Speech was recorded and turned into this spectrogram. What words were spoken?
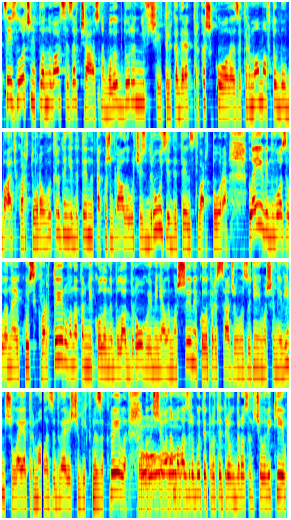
цей злочин планувався завчасно. Були обдурені вчителька, директорка школи. За кермом авто був батько Артура. У викраденні дитини також брали участь друзі дитинства Артура. Лею відвозили на якусь квартиру. Вона там ніколи не була дорогою. Міняли машини. Коли пересаджували з однієї машини в іншу, Лея тримала за двері, щоб їх не закрили. Але що вона могла зробити проти трьох дорослих чоловіків?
